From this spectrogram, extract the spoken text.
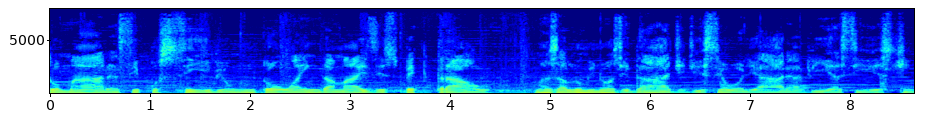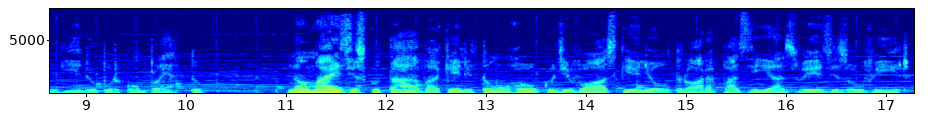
tomara, se possível, um tom ainda mais espectral, mas a luminosidade de seu olhar havia se extinguido por completo. Não mais escutava aquele tom rouco de voz que ele outrora fazia às vezes ouvir,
